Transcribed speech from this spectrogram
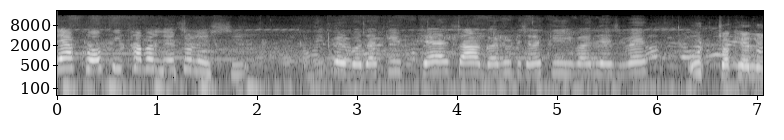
দেখো কি খাবার নিয়ে চলে এসছি। দ্বীপের বোঝা কি চা গড়ি উঠে চলে কি বানিয়ে আসবে? উঠ চ খেলি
